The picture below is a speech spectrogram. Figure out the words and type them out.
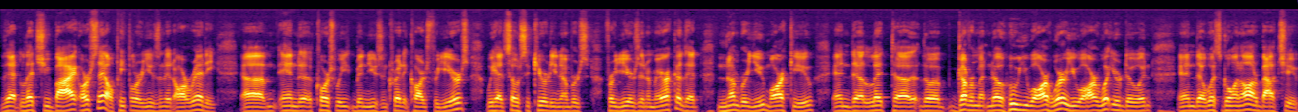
that lets you buy or sell. People are using it already. Um, and uh, of course, we've been using credit cards for years. We had Social Security numbers for years in America that number you, mark you, and uh, let uh, the government know who you are, where you are, what you're doing, and uh, what's going on about you.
